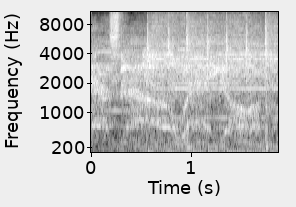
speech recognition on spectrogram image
There's no way you're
